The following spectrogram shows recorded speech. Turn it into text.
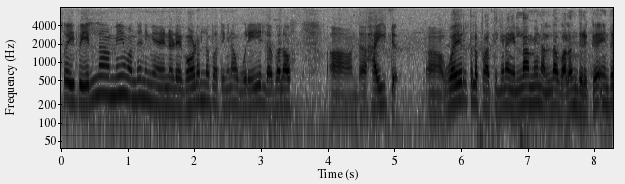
ஸோ இப்போ எல்லாமே வந்து நீங்கள் என்னுடைய கார்டனில் பார்த்தீங்கன்னா ஒரே லெவல் ஆஃப் அந்த ஹைட்டு உயரத்தில் பார்த்தீங்கன்னா எல்லாமே நல்லா வளர்ந்துருக்கு. இந்த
